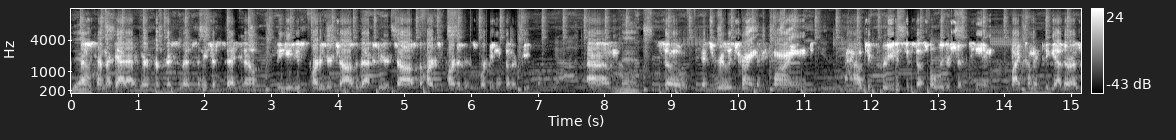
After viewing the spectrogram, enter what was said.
yeah. I just had my dad out here for Christmas, and he just said, you know, the easiest part of your job is actually your job. The hardest part of it is working with other people. Um, So it's really trying to find how to create a successful leadership team by coming together as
